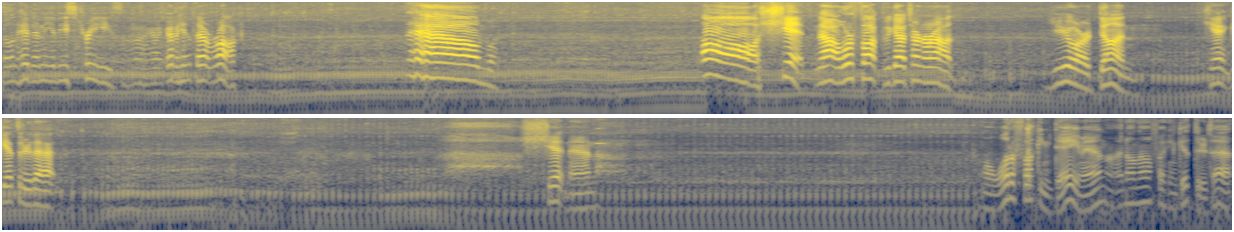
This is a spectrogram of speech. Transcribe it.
Don't hit any of these trees. I gotta hit that rock. Damn! Oh, shit. No, we're fucked. We gotta turn around. You are done. Can't get through that. shit, man. Well, what a fucking day, man. I don't know if I can get through that.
